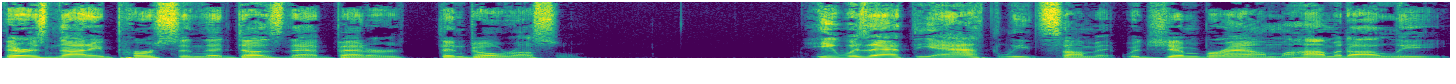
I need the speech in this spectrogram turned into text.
There is not a person that does that better than Bill Russell. He was at the Athlete Summit with Jim Brown, Muhammad Ali.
